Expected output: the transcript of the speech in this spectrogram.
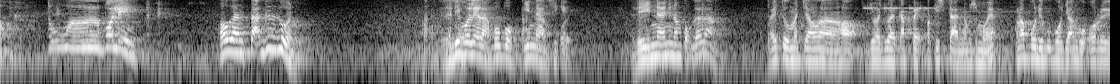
tua boleh. Orang tak gerun. Jadi bolehlah bubuh inai sikit. Jadi inai ni nampak garang. Lepas itu macam orang hak jual-jual kapek Pakistan apa semua ya. Kenapa dia bubuh janggut ore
